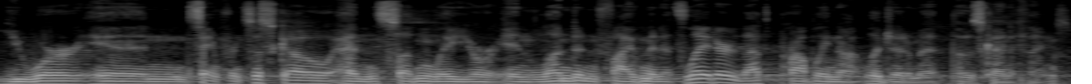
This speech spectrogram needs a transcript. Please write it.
You were in San Francisco and suddenly you're in London five minutes later. That's probably not legitimate, those kind of things.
